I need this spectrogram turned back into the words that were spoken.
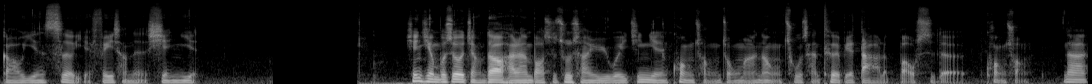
高，颜色也非常的鲜艳。先前不是有讲到海蓝宝石出产于维金岩矿床中吗？那种出产特别大的宝石的矿床，那。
